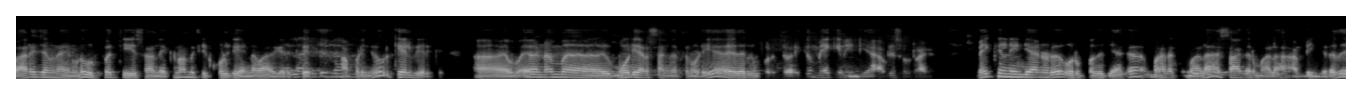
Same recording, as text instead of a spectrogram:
பாரதிய ஜனநாயகனோட உற்பத்தி சார்ந்த எக்கனாமிக் கொள்கை என்னவாக இருக்கு அப்படிங்கிற ஒரு கேள்வி இருக்கு. நம்ம மோடி அரசாங்கத்தினுடைய எதிர்ப்பு பொறுத்த வரைக்கும் மேக் இன் இந்தியா அப்படின்னு சொல்றாங்க. மேக் இன் இந்தியானோட ஒரு பகுதியாக பாரத் மாலா சாகர் மாலா அப்படிங்கிறது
